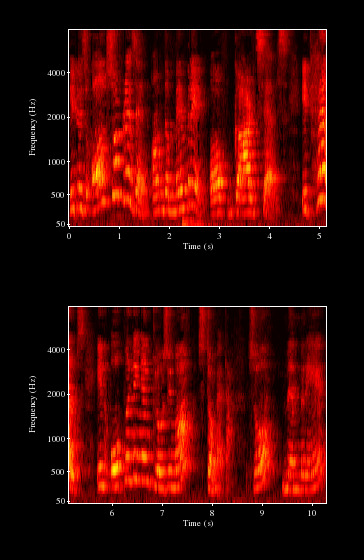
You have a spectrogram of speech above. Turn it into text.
it is also present on the membrane of guard cells. It helps in opening and closing of stomata. So, membrane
